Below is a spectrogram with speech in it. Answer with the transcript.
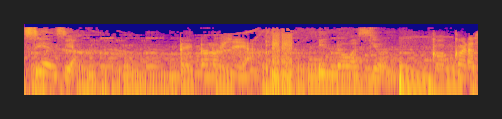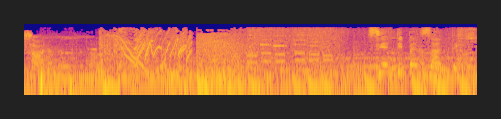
Ciencia Tecnología. Innovación. Con corazón. Siente y pensante. Os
